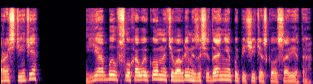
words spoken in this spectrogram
«Простите?» «Я был в слуховой комнате во время заседания попечительского совета».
